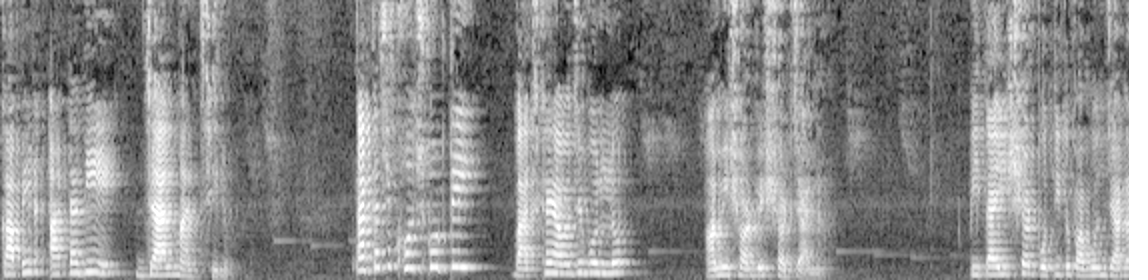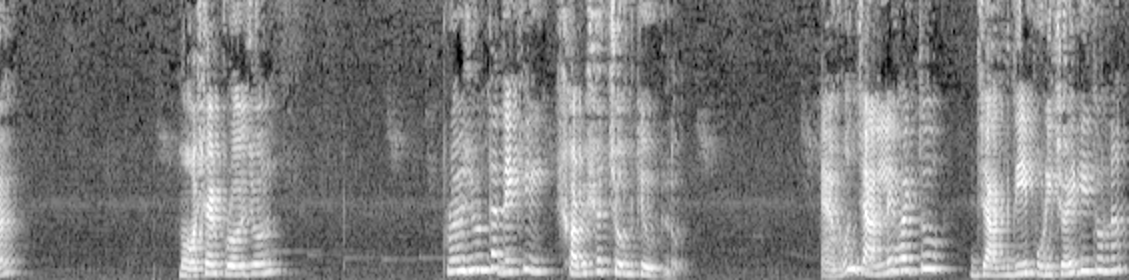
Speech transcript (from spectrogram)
কাপের আটা দিয়ে জাল মারছিল তার কাছে খোঁজ করতেই বাজখায় আওয়াজে বলল, আমি সর্বেশ্বর জানা। পিতা ঈশ্বর পতিত পাবন জানা। মহাশয়ের প্রয়োজন প্রয়োজনটা দেখেই সর্বেশ্বর চমকে উঠল। এমন জানলে হয়তো জাগ দিয়ে পরিচয় দিত না।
